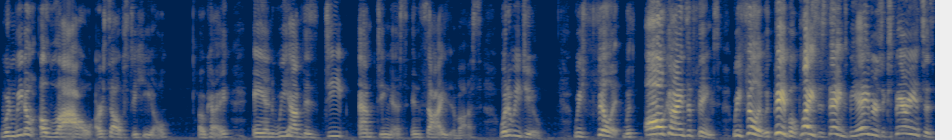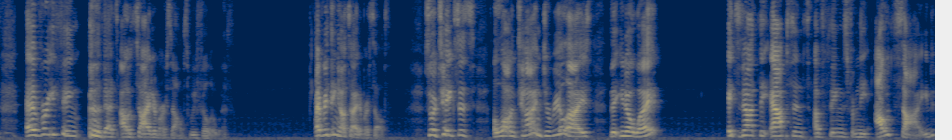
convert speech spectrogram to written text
when we don't allow ourselves to heal, okay, and we have this deep emptiness inside of us, what do we do? We fill it with all kinds of things. We fill it with people, places, things, behaviors, experiences, everything that's outside of ourselves, we fill it with. Everything outside of ourselves. So it takes us a long time to realize that, you know what? It's not the absence of things from the outside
